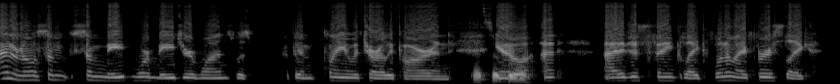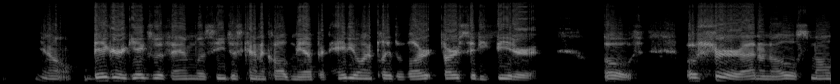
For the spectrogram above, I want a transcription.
I don't know some some ma- more major ones was I've been playing with Charlie Parr, and That's so you cool. know, I I just think like one of my first like you know bigger gigs with him was he just kind of called me up and hey, do you want to play the var- Varsity Theater? Oh, oh sure. I don't know, a little small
